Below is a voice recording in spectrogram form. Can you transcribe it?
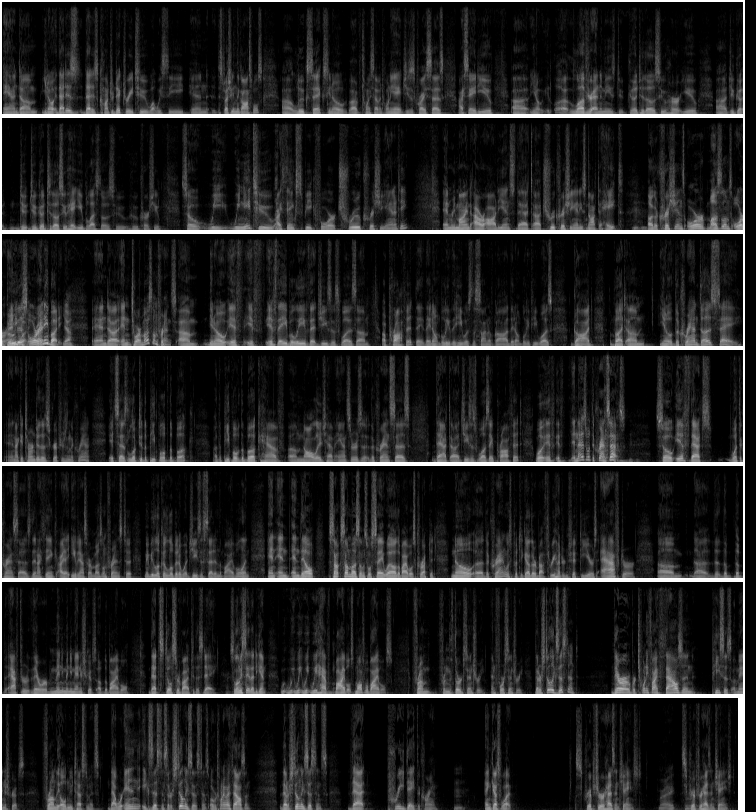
And um, you know that is that is contradictory to what we see in, especially in the Gospels. Uh, Luke six, you know, uh, 27, 28, Jesus Christ says, "I say to you, uh, you know, uh, love your enemies, do good to those who hurt you, uh, do good do, do good to those who hate you, bless those who who curse you." So we we need to, I think, speak for true Christianity and remind our audience that uh, true Christianity is not to hate other Christians or Muslims or, Or Buddhists anybody, or right? anybody. Yeah. And uh, and to our Muslim friends, um, you know, if if if they believe that Jesus was um, a prophet, they they don't believe that he was the Son of God. They don't believe he was God. But um, you know, the Quran does say, and I could turn to the scriptures in the Quran. It says, "Look to the people of the book." Uh, the people of the book have um, knowledge, have answers. Uh, the Quran says that uh, Jesus was a prophet. Well, if, if and that is what the Quran says. So if that's what the Quran says, then I think I even ask our Muslim friends to maybe look a little bit at what Jesus said in the Bible, and and and and they'll some some Muslims will say, well, the Bible is corrupted. No, uh, the Quran was put together about 350 years after. Um, uh, the, the, the, after there were many, many manuscripts of the Bible that still survive to this day. So let me say that again. We, we, we- we have Bibles, multiple Bibles from, from the third century and fourth century that are still existent. There are over 25,000 pieces of manuscripts from the Old and New Testaments that were in existence, that are still in existence, over 25,000 that are still in existence that predate the Quran. Hmm. And guess what? Scripture hasn't changed. Right. Scripture hasn't changed.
